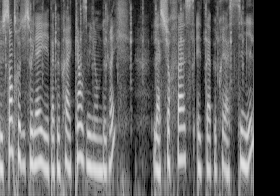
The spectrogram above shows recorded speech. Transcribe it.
Le centre du Soleil est à peu près à 15 millions de degrés. La surface est à peu près à 6000.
